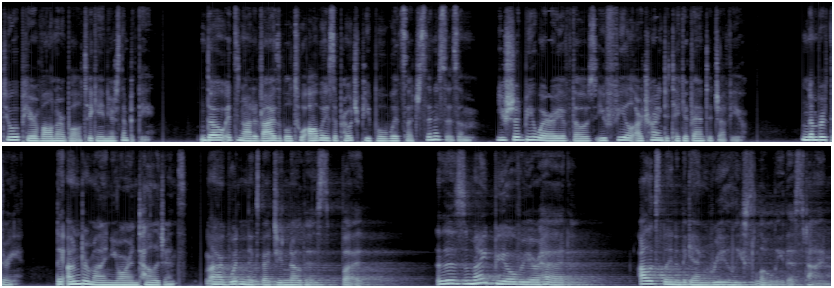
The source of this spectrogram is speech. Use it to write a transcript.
to appear vulnerable to gain your sympathy. Though it's not advisable to always approach people with such cynicism, you should be wary of those you feel are trying to take advantage of you. Number three, they undermine your intelligence. I wouldn't expect you to know this, but this might be over your head. I'll explain it again really slowly this time.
